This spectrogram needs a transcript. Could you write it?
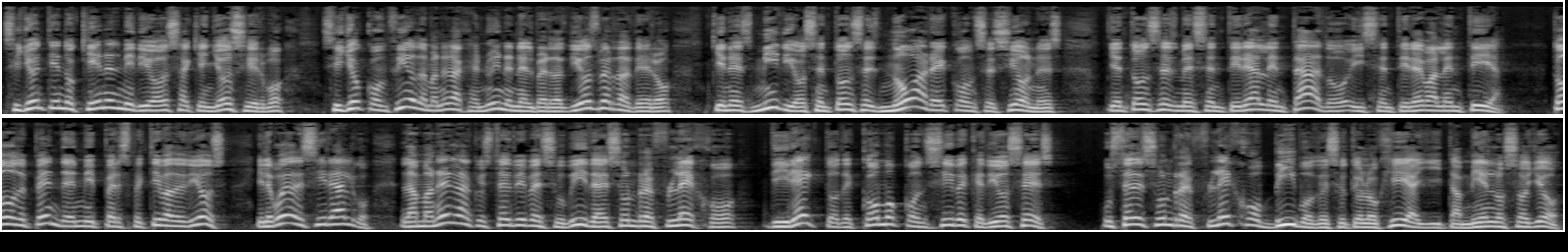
si yo entiendo quién es mi Dios a quien yo sirvo, si yo confío de manera genuina en el Dios verdadero, quien es mi Dios, entonces no haré concesiones y entonces me sentiré alentado y sentiré valentía. Todo depende en mi perspectiva de Dios. Y le voy a decir algo, la manera en la que usted vive su vida es un reflejo directo de cómo concibe que Dios es. Usted es un reflejo vivo de su teología y también lo soy yo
